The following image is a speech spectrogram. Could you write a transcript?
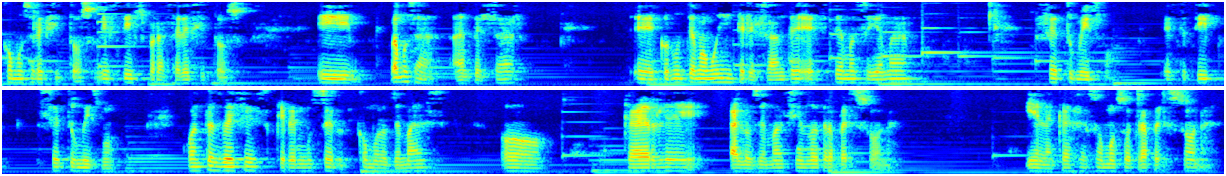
cómo ser exitoso, 10 tips para ser exitoso. Y vamos a, empezar eh, con un tema muy interesante. Este tema se llama Sé tú mismo. Este tip, sé tú mismo. ¿Cuántas veces queremos ser como los demás o caerle a los demás siendo otra persona. Y en la casa somos otra persona.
